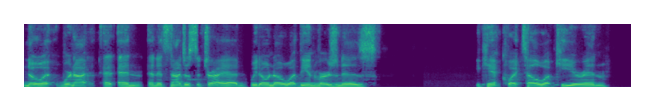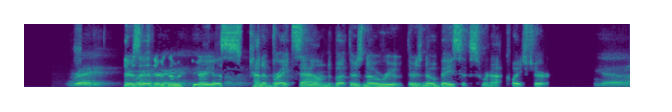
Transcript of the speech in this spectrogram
No, we're not, and, and and it's not just a triad. We don't know what the inversion is. You can't quite tell what key you're in. Right. There's Right, a there's a mysterious moment. kind of bright sound, but there's no root. There's no basis. We're not quite sure. Yeah.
